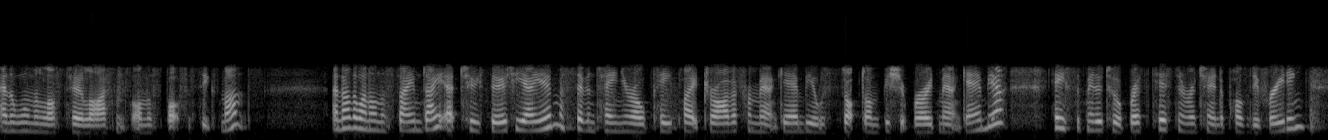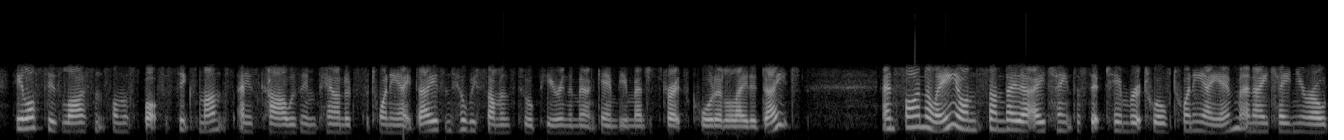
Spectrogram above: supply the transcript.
and the woman lost her licence on the spot for six months. Another one on the same day at 2.30am, a 17-year-old P-plate driver from Mount Gambier was stopped on Bishop Road, Mount Gambier. He submitted to a breath test and returned a positive reading. He lost his licence on the spot for six months and his car was impounded for 28 days and he'll be summoned to appear in the Mount Gambier Magistrates Court at a later date. And finally, on Sunday the 18th of September at 12.20am, an 18-year-old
